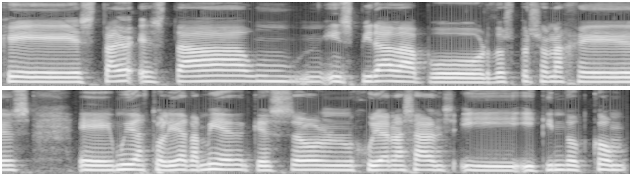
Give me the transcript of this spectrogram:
que está, está inspirada por dos personajes eh, muy de actualidad también, que son Julian Assange y, y King.com.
